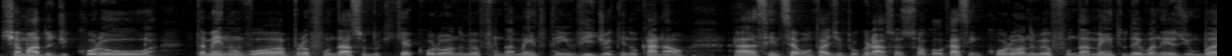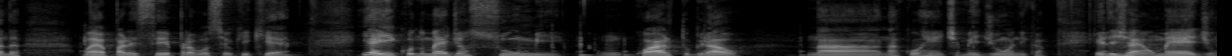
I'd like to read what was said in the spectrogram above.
chamado de coroa. Também não vou aprofundar sobre o que é coroa no meu fundamento, tem vídeo aqui no canal, uh, sinta-se à vontade de procurar. Só, só colocar assim, coroa no meu fundamento, Devaneios de Umbanda, vai aparecer para você o que, que é. E aí, quando o médium assume um quarto grau na, na corrente mediúnica, ele já é um médium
